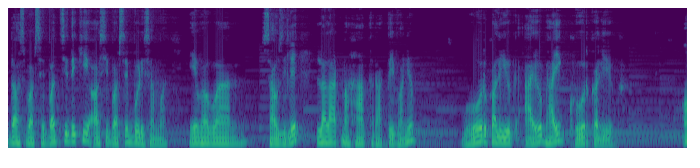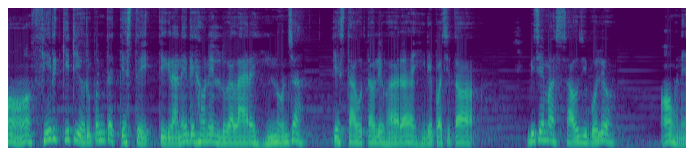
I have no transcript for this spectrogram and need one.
दस वर्षे बच्चीदेखि असी वर्षे बुढीसम्म। हे भगवान् साउजीले ललाटमा हात राख्दै भन्यो घोर कलियुग आयो भाइ घोर कलियुग। अँ फेरि केटीहरू पनि त त्यस्तै तिग्रा नै देखाउने लुगा लाएर हिँड्नुहुन्छ। त्यस्ता उत्ताउली भएर हिँडेपछि त बिचैमा साउजी बोल्यो अँ भने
